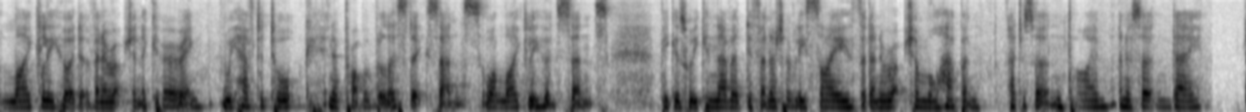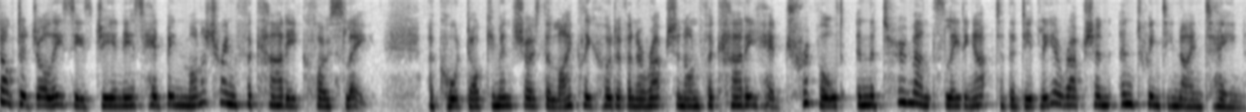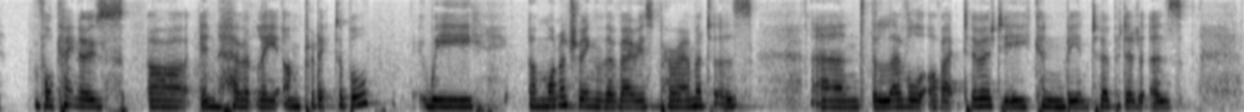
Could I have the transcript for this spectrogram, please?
the likelihood of an eruption occurring, we have to talk in a probabilistic sense or likelihood sense because we can never definitively say that an eruption will happen at a certain time and a certain day. Dr. Jolly says GNS had been monitoring Whakaari closely. A court document shows the likelihood of an eruption on Whakaari had tripled in the two months leading up to the deadly eruption in 2019. Volcanoes are inherently unpredictable we are monitoring the various parameters, and the level of activity can be interpreted as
